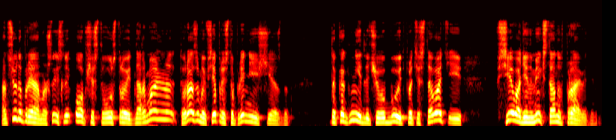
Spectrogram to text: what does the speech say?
Отсюда прямо, что если общество устроить нормально, то разом и все преступления исчезнут, так как ни для чего будет протестовать, и все в один миг станут праведными.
